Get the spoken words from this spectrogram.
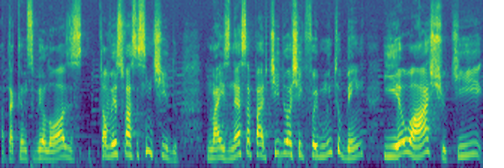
Atacantes velozes, talvez faça sentido. Mas nessa partida eu achei que foi muito bem e eu acho que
